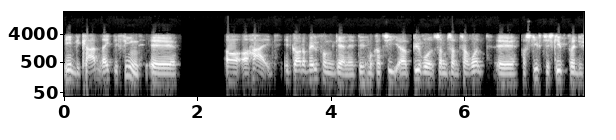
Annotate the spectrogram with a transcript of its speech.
egentlig klarer den rigtig fint. Øh, og, og har et, et godt og velfungerende demokrati og byråd, som, som tager rundt øh, fra skift til skift for de,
